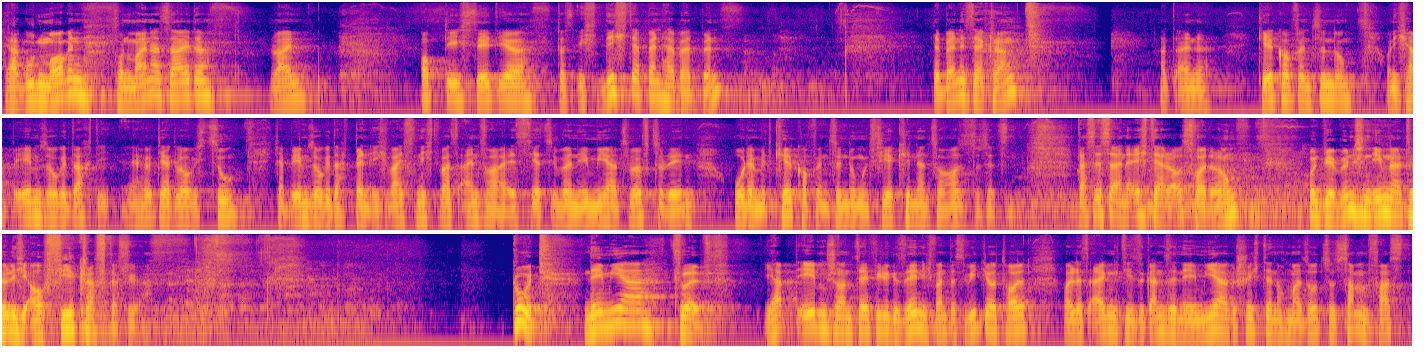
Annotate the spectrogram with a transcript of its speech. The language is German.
Ja, guten Morgen von meiner Seite. Rein optisch seht ihr, dass ich nicht der Ben Herbert bin. Der Ben ist erkrankt, hat eine Kehlkopfentzündung und ich habe eben so gedacht, er hört ja glaube ich zu, ich habe eben so gedacht, Ben, ich weiß nicht, was einfacher ist, jetzt über Nehemiah 12 zu reden oder mit Kehlkopfentzündung und vier Kindern zu Hause zu sitzen. Das ist eine echte Herausforderung und wir wünschen ihm natürlich auch viel Kraft dafür. Gut, Nehemiah 12. Ihr habt eben schon sehr viel gesehen. Ich fand das Video toll, weil das eigentlich diese ganze Nehemia-Geschichte nochmal so zusammenfasst.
